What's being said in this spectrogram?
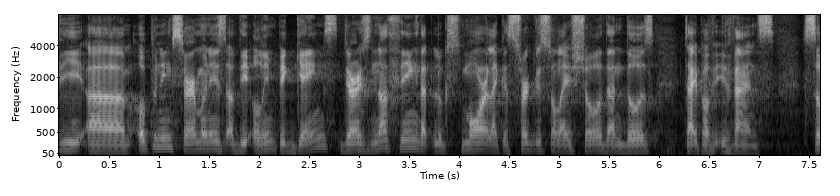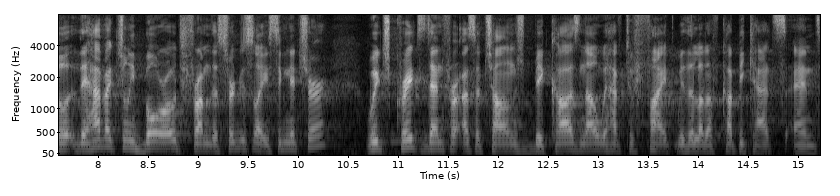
the um, opening ceremonies of the Olympic Games, there is nothing that looks more like a Cirque du Soleil show than those type of events. So they have actually borrowed from the Cirque du Soleil signature which creates then for us a challenge because now we have to fight with a lot of copycats and,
